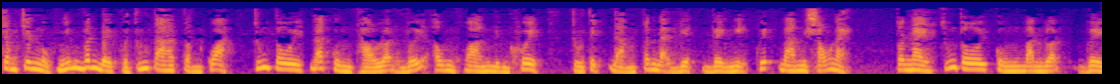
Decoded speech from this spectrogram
trong chuyên mục những vấn đề của chúng ta tuần qua, chúng tôi đã cùng thảo luận với ông Hoàng Đình Khuê, Chủ tịch Đảng Tân Đại Việt về nghị quyết 36 này. Tuần này chúng tôi cùng bàn luận về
